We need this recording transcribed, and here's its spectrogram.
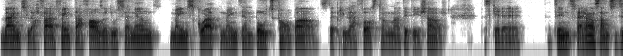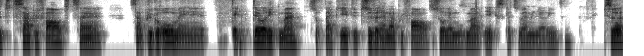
bang, tu le refais à la fin de ta phase de 12 semaines, même squat, même tempo, tu compares. Si tu as pris de la force, tu as augmenté tes charges. Parce que tu une différence entre tu dis tu te sens plus fort, tu te sens, plus gros, mais théoriquement, sur papier, es-tu vraiment plus fort sur le mouvement X que tu veux améliorer? Puis ça,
